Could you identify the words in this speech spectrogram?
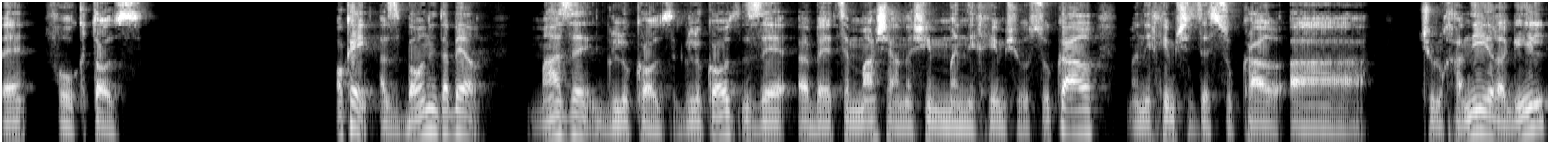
ופרוקטוז. אוקיי, אז בואו נדבר. מה זה גלוקוז? גלוקוז זה בעצם מה שאנשים מניחים שהוא סוכר, מניחים שזה סוכר uh, שולחני רגיל,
